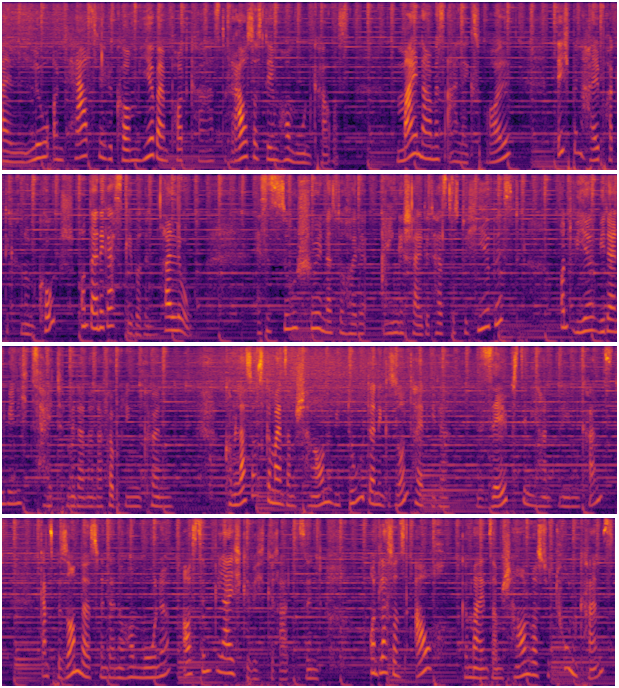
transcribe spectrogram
Hallo und herzlich willkommen hier beim Podcast Raus aus dem Hormonchaos. Mein Name ist Alex Broll. Ich bin Heilpraktikerin und Coach und deine Gastgeberin. Hallo. Es ist so schön, dass du heute eingeschaltet hast, dass du hier bist und wir wieder ein wenig Zeit miteinander verbringen können. Komm, lass uns gemeinsam schauen, wie du deine Gesundheit wieder selbst in die Hand nehmen kannst. Ganz besonders, wenn deine Hormone aus dem Gleichgewicht geraten sind. Und lass uns auch gemeinsam schauen, was du tun kannst,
